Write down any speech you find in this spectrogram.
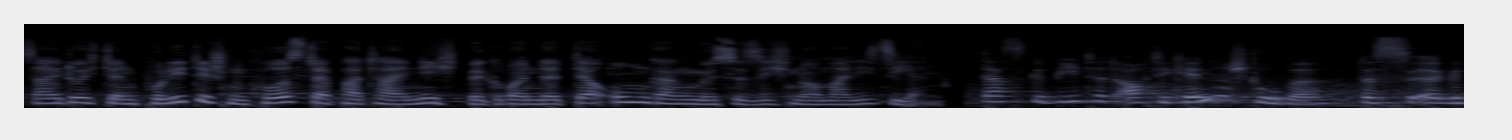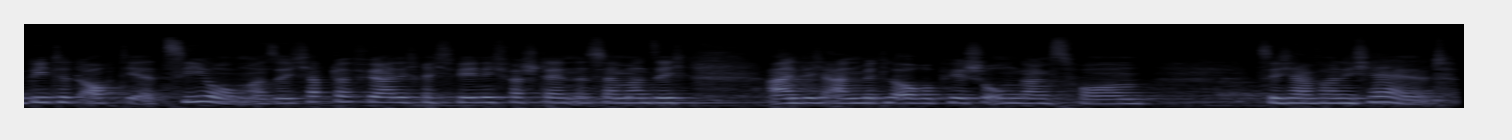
sei durch den politischen Kurs der Partei nicht begründet. Der Umgang müsse sich normalisieren. Das gebietet auch die Kinderstube. Das äh, gebietet auch die Erziehung. Also ich habe dafür eigentlich recht wenig Verständnis, wenn man sich eigentlich an mitteleuropäische Umgangsformen sich einfach nicht hält.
